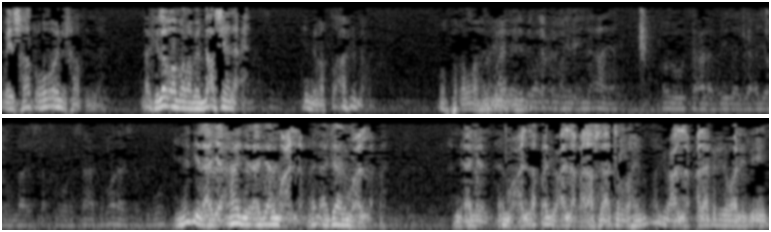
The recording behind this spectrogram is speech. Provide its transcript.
وإسخاطهما من إسخاط الله. لكن لو أمر بالمعصية لا. إنما الطاعة في المعروف. وفق الله الجميع قوله تعالى فإذا جاء أجلهم لا يستأخرون ساعة ولا يستقدمون هذه الأجال هذه الأجال المعلقة. الأجال المعلقة. الأجل المعلقة قد يعلق على صلاة الرحم قد يعلق على بر الوالدين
